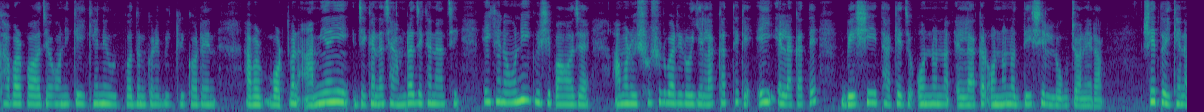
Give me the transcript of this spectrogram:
খাবার পাওয়া যায়। অনেকে এখানে উৎপাদন করে, বিক্রি করেন। আবার বর্তমান আমি যেখানে আছি, আমরা যেখানে আছি, এইখানে অনেক বেশি পাওয়া যায়। আমার ওই শ্বশুরবাড়ির ওই এলাকার থেকে এই এলাকাতে বেশি থাকে যে অন্যান্য এলাকার, অন্যান্য দেশের লোকজনেরা। সে তো এখানে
